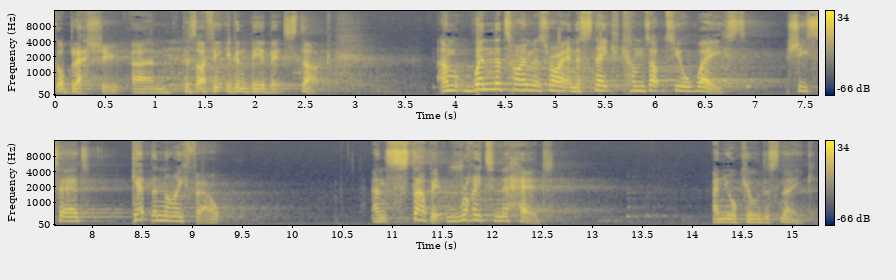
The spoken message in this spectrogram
God bless you, because um, I think you're going to be a bit stuck. And when the time is right and the snake comes up to your waist, she said, Get the knife out and stab it right in the head, and you'll kill the snake.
